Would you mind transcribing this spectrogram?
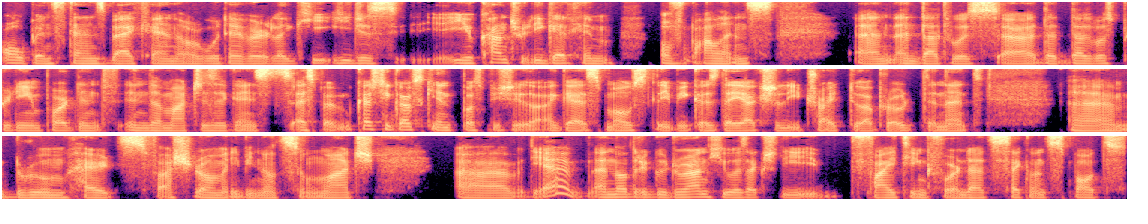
open stance backhand or whatever. Like he, he just, you can't really get him off balance. And, and that was, uh, that, that was pretty important in the matches against Kasnikowski and Pospisil, I guess, mostly because they actually tried to approach the net um, Broom, Hertz, Vacherot, maybe not so much. Uh, but yeah, another good run. He was actually fighting for that second spot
